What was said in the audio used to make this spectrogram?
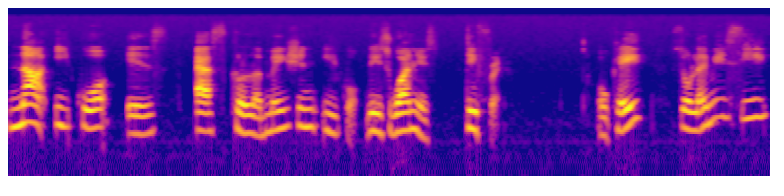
Not equal is exclamation equal. This one is different. Okay? So let me see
